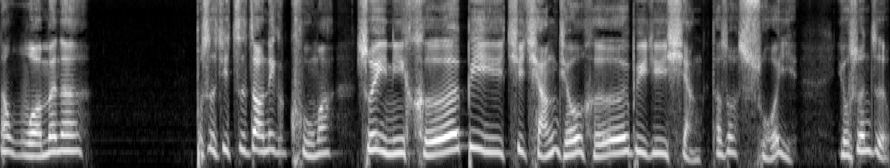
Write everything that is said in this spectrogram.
那我们呢？不是去制造那个苦吗？所以你何必去强求？何必去想？他说：“所以有孙子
